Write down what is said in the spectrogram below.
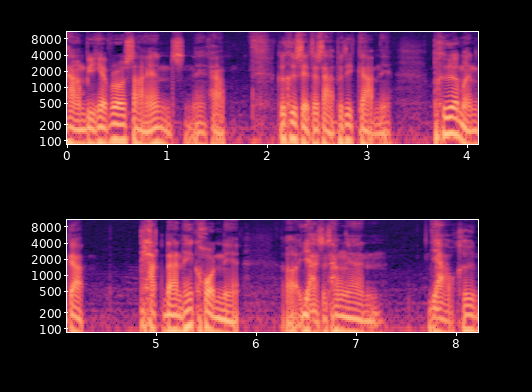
ทาง behavioral science นะครับก็คือเศรษฐศาสตร์พฤติกรรมเนี่ยเพื่อเหมือนกับผลักดันให้คนเนี่ยอออยากจะทำงานยาวขึ้น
